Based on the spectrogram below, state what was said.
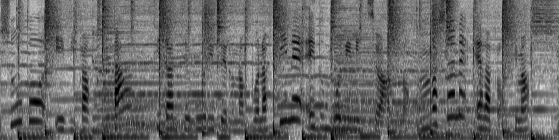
piaciuto e vi faccio tanti tanti auguri per una buona fine ed un buon inizio anno. Un bacione e alla prossima!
